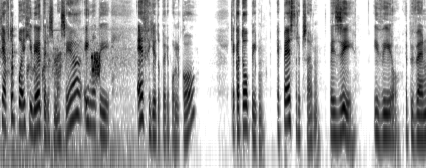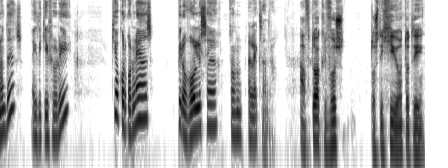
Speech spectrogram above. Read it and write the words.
και αυτό που έχει ιδιαίτερη σημασία είναι ότι έφυγε το περιπολικό και κατόπιν επέστρεψαν πεζοί οι δύο επιβαίνοντες, οι ειδικοί φρουροί και ο Κορκονέας πυροβόλησε τον Αλέξανδρο. Αυτό ακριβώς το στοιχείο, το ότι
